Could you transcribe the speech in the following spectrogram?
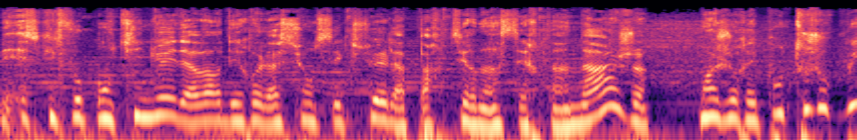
mais est-ce qu'il faut continuer d'avoir des relations sexuelles à partir d'un certain âge Moi je réponds toujours oui.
